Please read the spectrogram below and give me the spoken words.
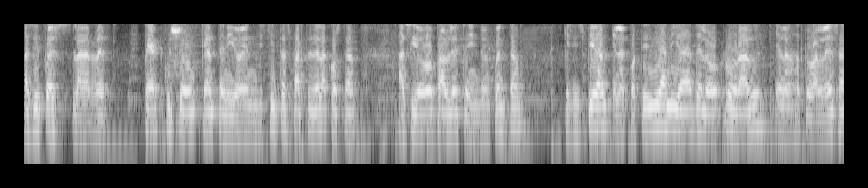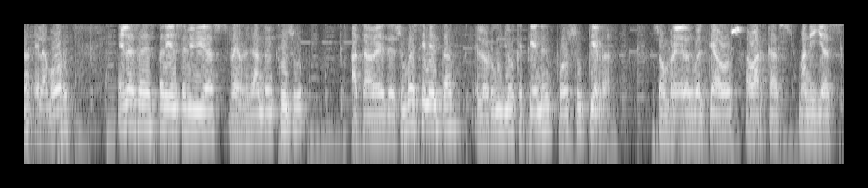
Así pues, la repercusión que han tenido en distintas partes de la costa ha sido notable teniendo en cuenta que se inspiran en la cotidianidad de lo rural, en la naturaleza, el amor, en las experiencias vividas, reflejando incluso a través de su vestimenta el orgullo que tienen por su tierra. Sombreros volteados, abarcas, manillas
